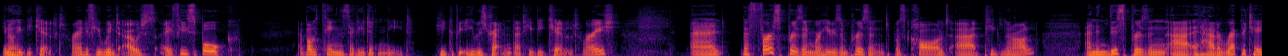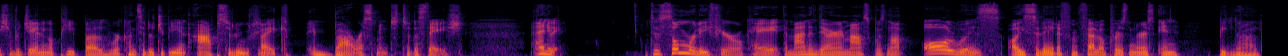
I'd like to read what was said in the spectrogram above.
you know he'd be killed right if he went out if he spoke about things that he didn't need he could be he was threatened that he'd be killed right and the first prison where he was imprisoned was called uh, Pignerol. And in this prison, uh, it had a reputation for jailing up people who were considered to be an absolute like embarrassment to the state. Anyway, to some relief here, okay, the man in the iron mask was not always isolated from fellow prisoners in Pignerol.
